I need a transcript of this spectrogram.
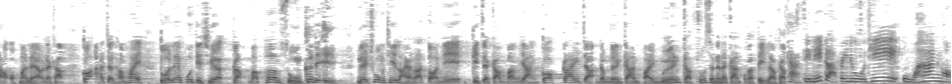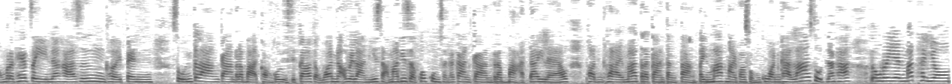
ดาวน์ออกมาแล้วนะครับก็อาจจะทำให้ตัวเลขผู้ติดเชื้อกลับมาเพิ่มสูงขึ้นได้อีก ในช่วงที่หลายรัฐตอนนี้กิจกรรมบางอย่างก็ใกล้จะดำเนินการไปเหมือนกับช่วงสถานการณ์ปกติแล้วครับ ค่ะ ทีนี้กลับไปดูที่อู่ฮั่นของประเทศจีนนะคะ ซึ่งเคยเป็นศูนย์กลางการระบาดของโควิด -19 แต่ว่าณเวลานี้สามารถที่จะควบคุมสถานการณ์การระบาดได้แล้ว ผ่อนคลายมาตรการต่างๆ ไปมากมายพอสมควรค่ะล่าสุดนะคะ โรงเรียนมัธยม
